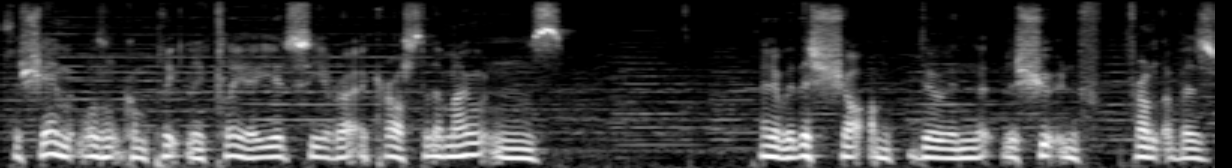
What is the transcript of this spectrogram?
It's a shame it wasn't completely clear. You'd see right across to the mountains. Anyway, this shot I'm doing, the shoot in front of us,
